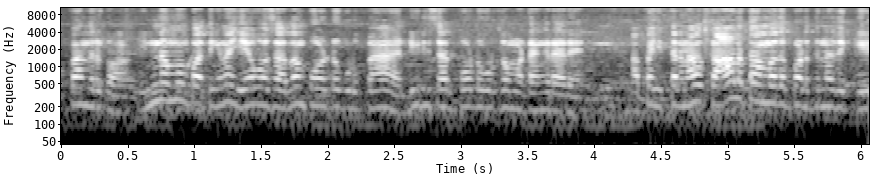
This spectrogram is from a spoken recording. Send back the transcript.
உட்காந்துருக்கோம் இன்னமும் பார்த்தீங்கன்னா ஏஓ சார் தான் போட்டு கொடுப்பேன். டிடி சார் போட்டு கொடுக்க மாட்டேங்கிறாரு. அப்போ இத்தனை நாள் காலதாமதப்படுத்தினதுக்கு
